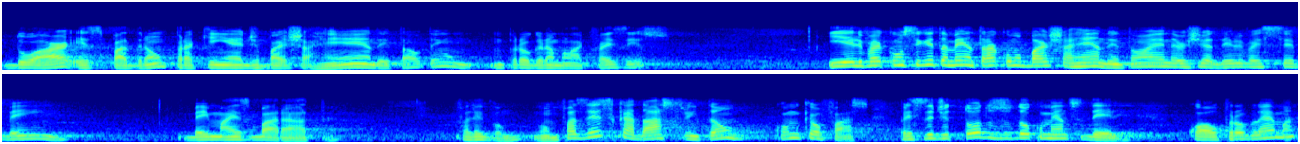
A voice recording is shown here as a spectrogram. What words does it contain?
doar esse padrão para quem é de baixa renda e tal, tem um, um programa lá que faz isso. E ele vai conseguir também entrar como baixa renda, então a energia dele vai ser bem, bem mais barata. Falei, vamos, vamos fazer esse cadastro então. Como que eu faço? Precisa de todos os documentos dele. Qual o problema?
